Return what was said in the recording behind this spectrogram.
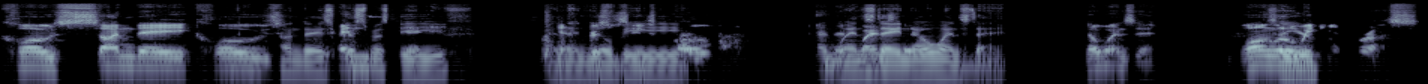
close Sunday, close Sunday's Christmas Eve, and yeah, then Christmas you'll be then Wednesday, no Wednesday. no Wednesday. Long So little weekend for us.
